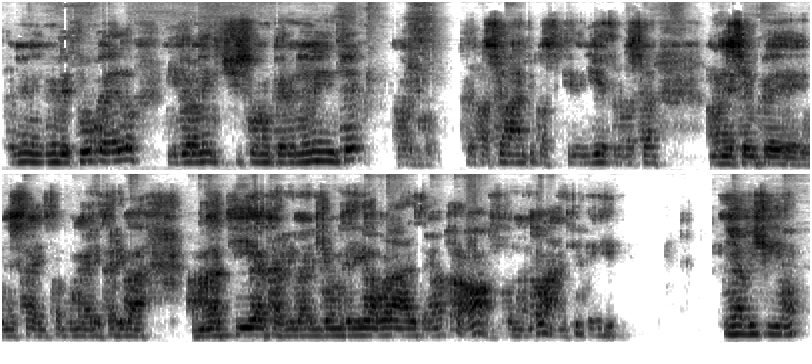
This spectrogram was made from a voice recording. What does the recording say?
Per me il mio obiettivo è quello, i miglioramenti ci sono perennemente, logico, tre passi avanti, passi indietro, tre passi avanti non è sempre, come sai, magari ti arriva la malattia, ti arriva il giorno che devi lavorare, però sto andando avanti, quindi mi avvicino.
